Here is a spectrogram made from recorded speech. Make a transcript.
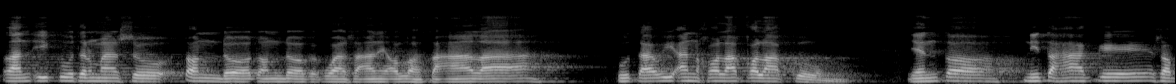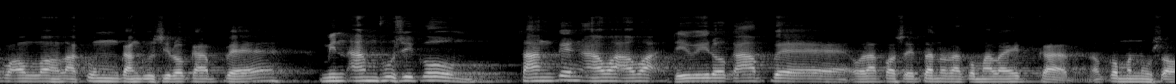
lan iku termasuk tondo-tondo kekuasaane Allah taala utawi an khalaqalakum yen to nitahake sapa Allah lakum kanggo sira kabeh min anfusikum saking awak-awak dhewe kabeh. Ora kok setan ora kok malaikat kok manusa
